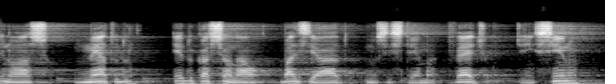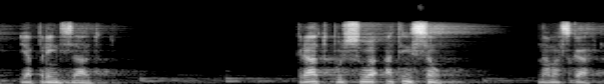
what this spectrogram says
de nosso método educacional baseado no sistema védico de ensino e aprendizado. Grato por sua atenção. Namaskar.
